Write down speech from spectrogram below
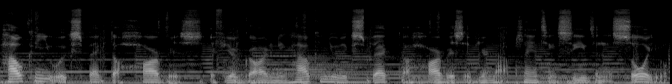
how can you expect a harvest if you're gardening? How can you expect a harvest if you're not planting seeds in the soil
